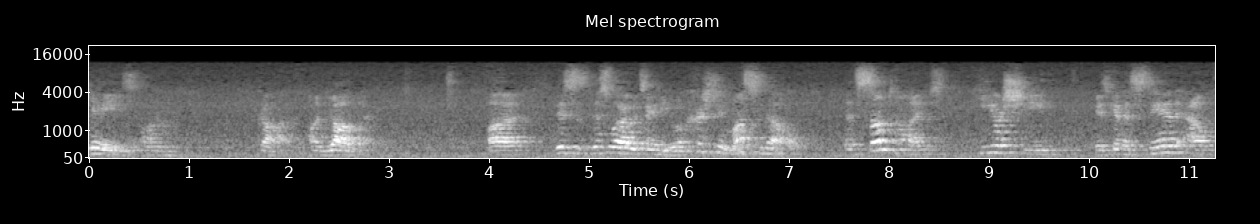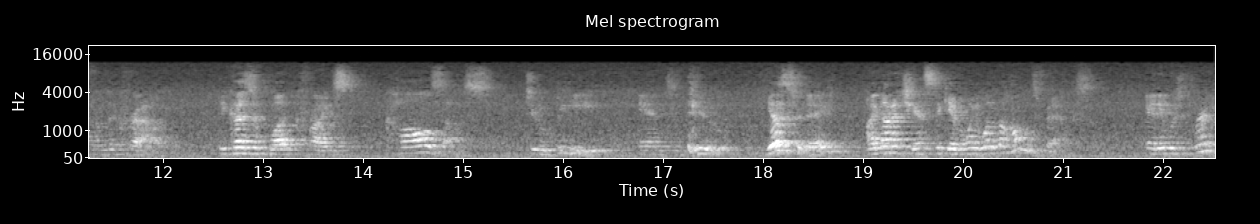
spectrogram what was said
gaze on God, on Yahweh. Uh, this, is, this is what I would say to you. A Christian must know that sometimes he or she is going to stand out from the crowd because of what Christ calls us to be and to do. Yesterday, I got a chance to give away one of the homeless bags, and it was great.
